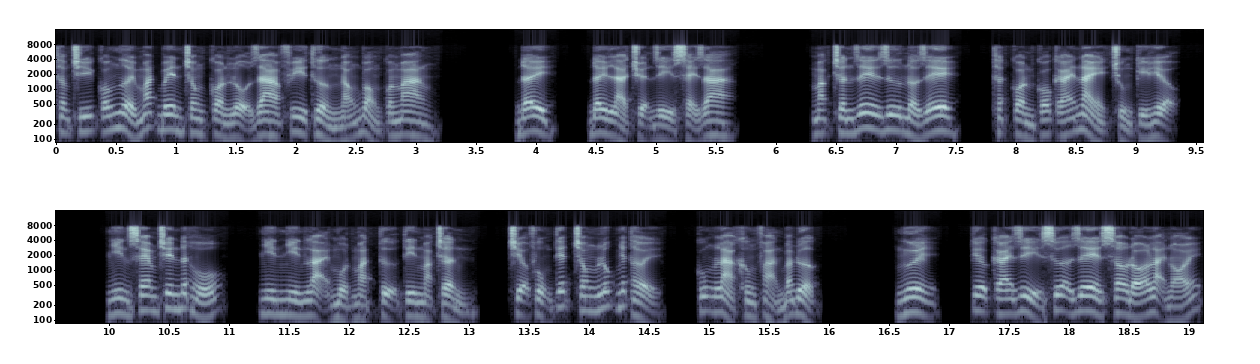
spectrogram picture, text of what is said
Thậm chí có người mắt bên trong còn lộ ra phi thường nóng bỏng quan mang. Đây, đây là chuyện gì xảy ra? Mặc trần dê dư nở dê, thật còn có cái này trùng kỳ hiệu. Nhìn xem trên đất hố, nhìn nhìn lại một mặt tự tin mặc trần, triệu phụng tiết trong lúc nhất thời, cũng là không phản bác được. Ngươi, kia cái gì sữa dê sau đó lại nói,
